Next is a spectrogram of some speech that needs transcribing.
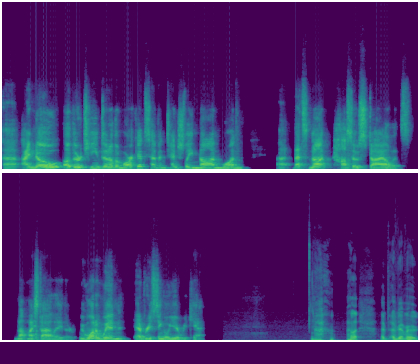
Uh, I know other teams in other markets have intentionally non-won. Uh, that's not Hasso's style. It's not my style either. We want to win every single year we can. I've, I've never heard.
